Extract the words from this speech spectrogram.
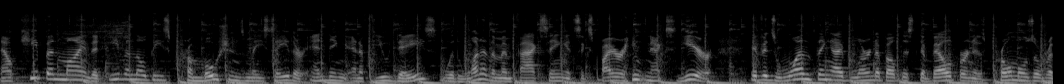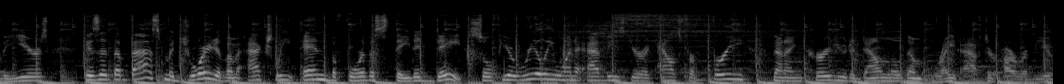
Now keep in mind that even though these promotions may say they're ending in a few days, with one of them in fact saying it's expiring next year, if it's one thing I've learned about this developer and his promos over the years, is that the vast majority of them actually end before the stated date. So if you really want to add these to your accounts for free, then I encourage you to download them right after our review.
